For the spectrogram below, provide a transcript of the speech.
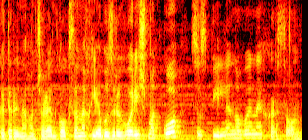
Катерина Гончаренко, Оксана Хлєбус, Григорій Шматко. Суспільне новини. Херсон.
